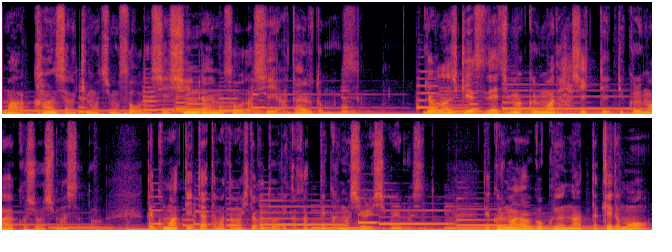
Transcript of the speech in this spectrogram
まあ感謝の気持ちもそうだし信頼もそうだし与えると思うんですよ。じゃあ同じケースで自分が車で走っていって車が故障しましたと。で困っていたらたまたま人が通りかかって車修理してくれましたと。で車が動くようになったけども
